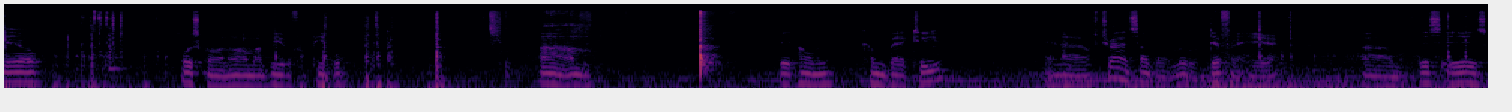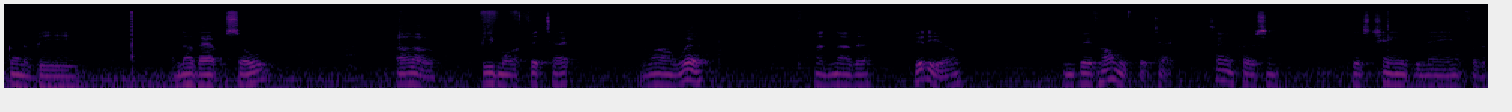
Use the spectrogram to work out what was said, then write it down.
deal? What's going on, my beautiful people? Um, big homie coming back to you, and uh, I was trying something a little different here. Um, this is going to be another episode of Be More Fit Tech, along with another video from Big Homie Fit Tech. Same person, just change the name for the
